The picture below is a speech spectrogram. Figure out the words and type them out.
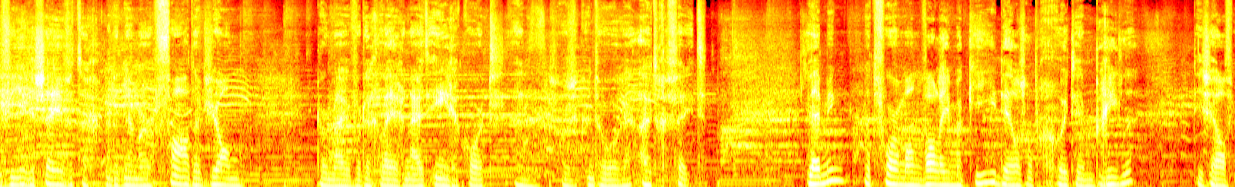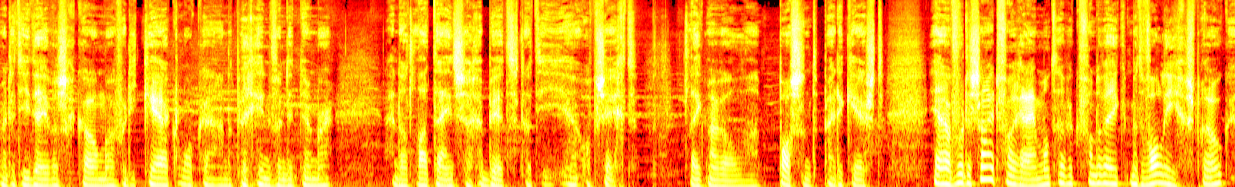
1974 met het nummer Father John. Door mij voor de gelegenheid ingekort en zoals u kunt horen uitgeveed. Lemming, met voorman Wally McKee, deels opgegroeid in Brielen. Die zelf met het idee was gekomen voor die kerkklokken aan het begin van dit nummer. En dat Latijnse gebed dat hij uh, opzegt. Het leek mij wel uh, passend bij de kerst. Ja, voor de site van Rijnmond heb ik van de week met Wally gesproken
